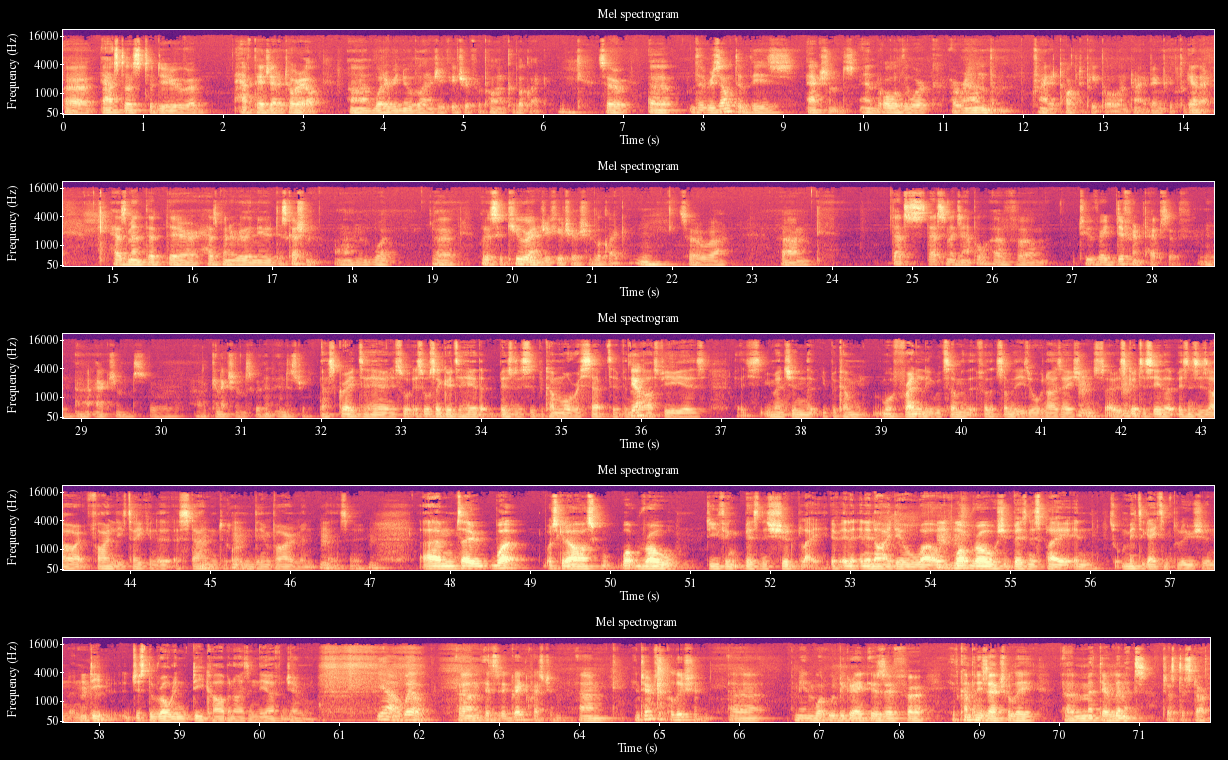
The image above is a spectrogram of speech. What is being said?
uh, asked us to do a half-page editorial on what a renewable energy future for Poland could look like. So uh, the result of these actions and all of the work around them, trying to talk to people and trying to bring people together, has meant that there has been a really new discussion on what uh, what a secure energy future should look like. Mm. So uh, um, that's that's an example of um, two very different types of Mm. uh, actions or uh, connections within industry. That's great to hear, and it's it's also good to hear that business has become more receptive in Yeah. the last few years. You mentioned that you've become more friendly with some of the, for some of these organisations, Mm. so it's Mm. good to see that businesses are finally taking a, a stand Mm. on the environment. Mm. So, Um, so, what I was going to ask, what role do you think business should play? If in, in an ideal world, Mhm. what role should business play in sort of mitigating pollution and de- Mhm. just the role in decarbonising the earth in general? Yeah, well, um, it's a great question. Um, in terms of pollution, uh, I mean, what would be great is if uh, if companies actually uh, met their limits just to start.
